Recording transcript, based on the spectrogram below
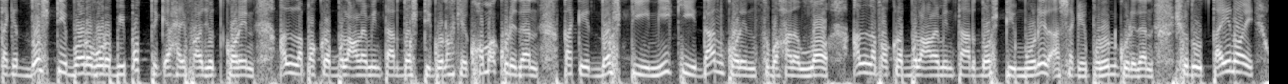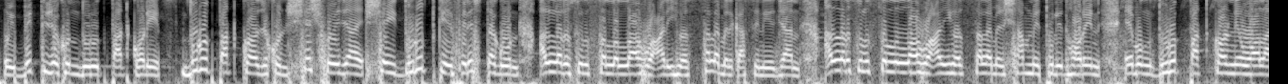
তাকে দশটি বড় বড় বিপদ থেকে হেফাজত করেন। আল্লাহ পাক রব্বুল আলামিন তার দশটি গোনাকে ক্ষমা করে দেন। তাকে দশটি নিকি দান করেন, সুবহানাল্লাহ। আল্লাহ পাক রব্বুল আলামিন তার দশটি মনের আশাকে পূরণ করে দেন। শুধু তাই নয়, ওই ব্যক্তি যখন দুরুদ পাঠ করে, দুরুদ পাঠ করা যখন শেষ হয়ে যায়, সেই দুরুদকে ফেরেশতাগণ আল্লাহ রসুল সাল্লাহ আলী আসসালামের কাছে নিয়ে যান। আল্লাহ রসুল সাল্লাহ আলী আসসালামের সামনে তুলে ধরেন এবং দুরুদ পাঠ করেওয়ালা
